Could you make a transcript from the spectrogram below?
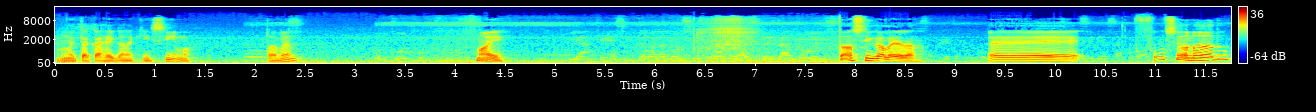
Vai estar tá carregando aqui em cima. Tá vendo? Aí. Então assim galera. É... Funcionando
